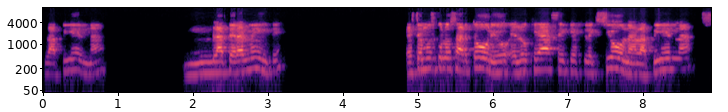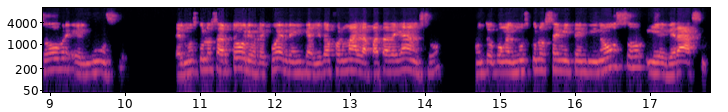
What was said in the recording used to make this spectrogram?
la pierna lateralmente. Este músculo sartorio es lo que hace que flexiona la pierna sobre el músculo. El músculo sartorio, recuerden que ayuda a formar la pata de ganso junto con el músculo semitendinoso y el grácico.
